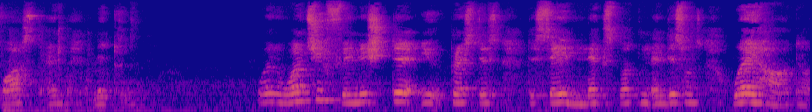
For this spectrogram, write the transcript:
fast and little. When once you finished it, you press this the same next button, and this one's way harder.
